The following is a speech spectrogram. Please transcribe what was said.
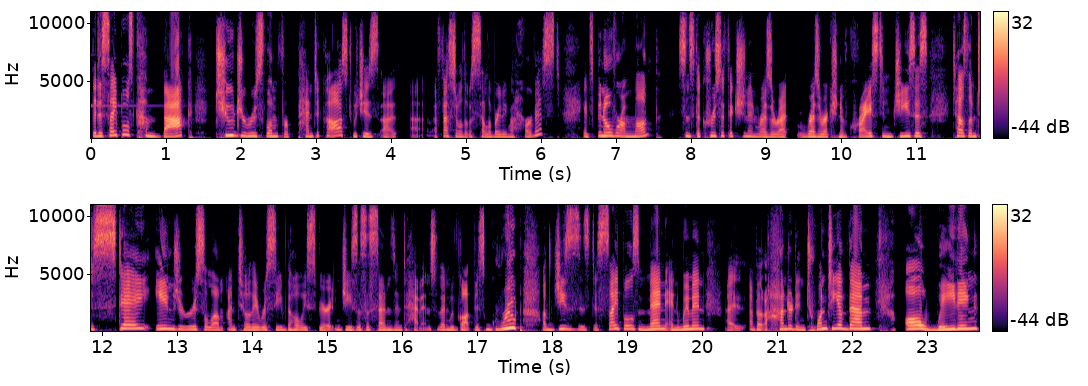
the disciples come back to Jerusalem for Pentecost, which is a, a festival that was celebrating the harvest. It's been over a month since the crucifixion and resurre- resurrection of Christ. And Jesus tells them to stay in Jerusalem until they receive the Holy Spirit. And Jesus ascends into heaven. So then we've got this group of Jesus' disciples, men and women, uh, about 120 of them, all waiting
